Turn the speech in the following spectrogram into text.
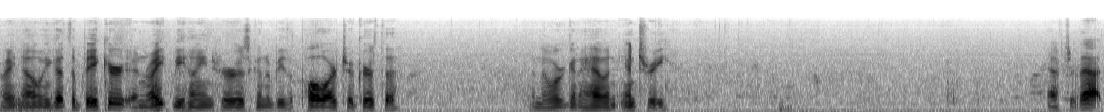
Right now we got the Baker and right behind her is going to be the Paul R. Tregurtha and then we're going to have an entry after that.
